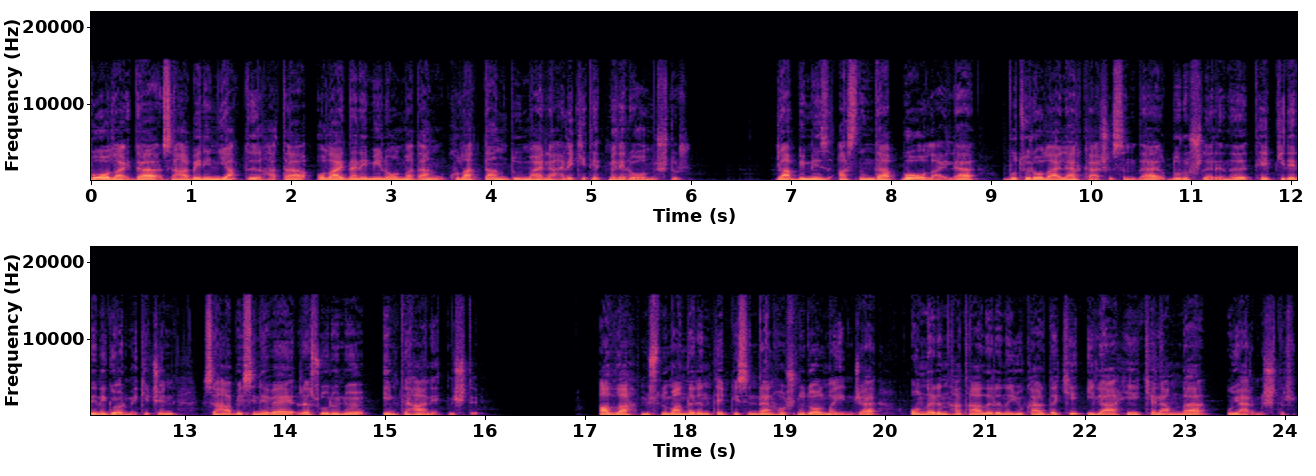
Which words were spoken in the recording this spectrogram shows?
bu olayda sahabenin yaptığı hata, olaydan emin olmadan kulaktan duymayla hareket etmeleri olmuştur. Rabbimiz aslında bu olayla, bu tür olaylar karşısında duruşlarını, tepkilerini görmek için sahabesini ve Resulünü imtihan etmişti. Allah Müslümanların tepkisinden hoşnut olmayınca, onların hatalarını yukarıdaki ilahi kelamla uyarmıştır.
